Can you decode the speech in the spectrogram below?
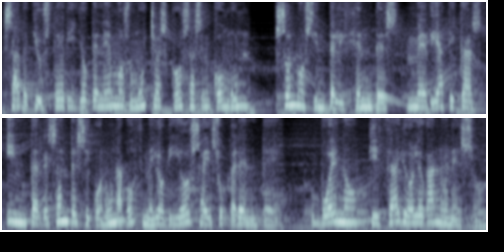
sabe que usted y yo tenemos muchas cosas en común. Somos inteligentes, mediáticas, interesantes y con una voz melodiosa y sugerente. Bueno, quizá yo le gano en eso.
